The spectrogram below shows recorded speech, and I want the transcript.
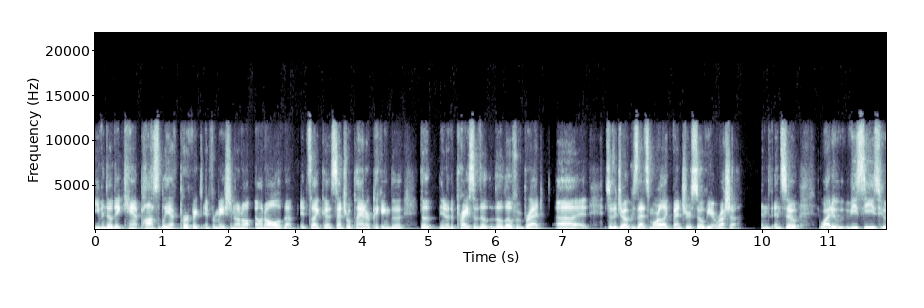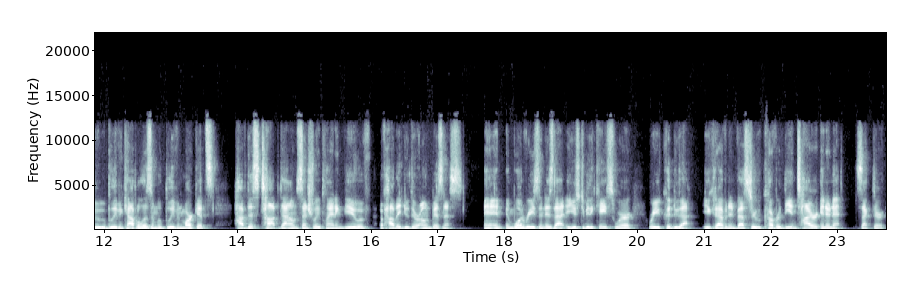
even though they can't possibly have perfect information on all, on all of them. It's like a central planner picking the the you know the price of the, the loaf of bread. Uh, so the joke is that it's more like venture Soviet Russia. And and so why do VCs who believe in capitalism, who believe in markets, have this top down centrally planning view of of how they do their own business? And, and one reason is that it used to be the case where where you could do that. You could have an investor who covered the entire internet sector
